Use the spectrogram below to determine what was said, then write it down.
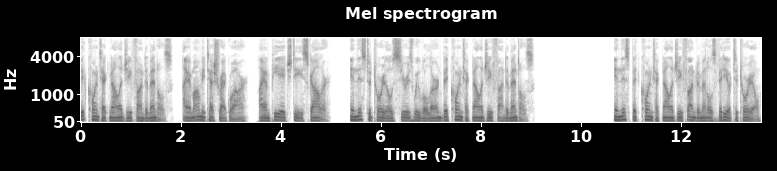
Bitcoin Technology Fundamentals, I am Amitesh Raikwar, I am PhD scholar. In this tutorials series we will learn Bitcoin Technology Fundamentals. In this Bitcoin Technology Fundamentals video tutorial,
